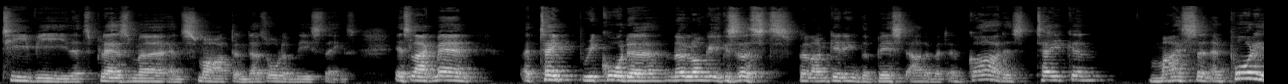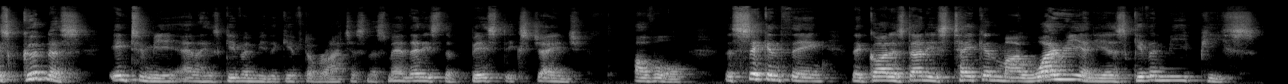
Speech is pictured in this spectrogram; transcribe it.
TV that's plasma and smart and does all of these things. It's like man a tape recorder no longer exists, but I'm getting the best out of it. And God has taken my sin and poured his goodness into me and has given me the gift of righteousness. Man, that is the best exchange of all. The second thing that God has done is taken my worry and he has given me peace.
